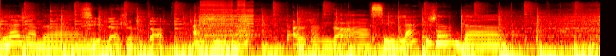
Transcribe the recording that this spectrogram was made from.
L'agenda. C'est l'agenda. Agenda. Agenda. C'est l'agenda.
